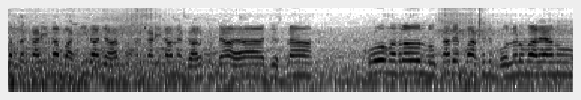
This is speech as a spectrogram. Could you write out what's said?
ਪੱਤਰਕਾਰੀ ਦਾ ਬਾਕੀ ਦਾ ਆਜ਼ਾਦ ਪੱਤਰਕਾਰੀ ਦਾ ਉਹਨੇ ਗਲ ਘੁੱਟਿਆ ਹੋਇਆ ਜਿਸ ਤਰ੍ਹਾਂ ਉਹ ਮਤਲਬ ਲੋਕਾਂ ਦੇ ਪੱਖ 'ਚ ਬੋਲਣ ਵਾਲਿਆਂ ਨੂੰ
